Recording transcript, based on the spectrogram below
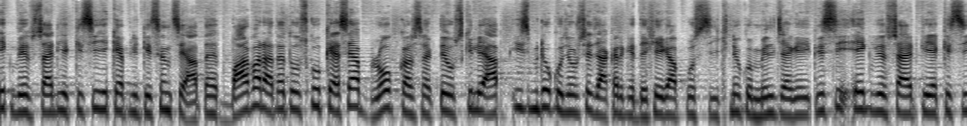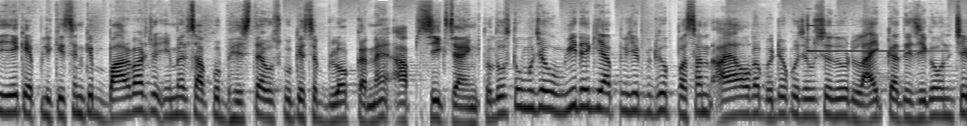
एक वेबसाइट या किसी एक एप्लीकेशन से आता है बार बार आता है तो उसको कैसे आप ब्लॉक कर सकते हैं, उसके लिए आप इस वीडियो को ज़रूर से जाकर के देखिएगा, आपको सीखने को मिल जाएगी। किसी एक वेबसाइट के या किसी एक एप्लीकेशन के बार बार जो ईमेल्स आपको भेजता है, उसको कैसे ब्लॉक करना है, आप सीख जाएँगे। तो दोस्तों, मुझे उम्मीद है कि आपको ये वीडियो पसंद आया होगा वीडियो को, ज़रूर से ज़रूर लाइक कर दीजिएगा और नीचे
